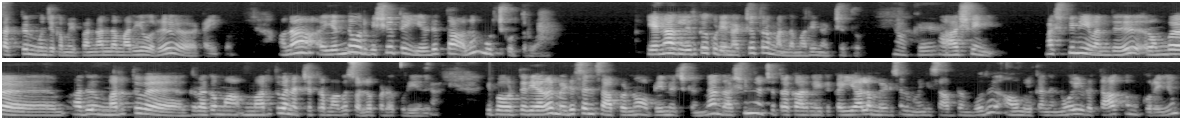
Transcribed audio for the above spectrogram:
சட்டுன்னு மூஞ்ச காமிப்பாங்க. அந்த மாதிரி ஒரு டைப் ஆனா எந்த ஒரு விஷயத்தை எடுத்தாலும் முடிச்சு கொடுத்துருவாங்க. ஏன்னா அதுல இருக்கக்கூடிய நட்சத்திரம் அந்த மாதிரி நட்சத்திரம். அஸ்வினி. அஸ்வினி வந்து ரொம்ப அது மருத்துவ கிரகமா மருத்துவ நட்சத்திரமாக சொல்லப்படக்கூடியது. இப்போ ஒருத்தர் யாராவது மெடிசன் சாப்பிடணும் அப்படின்னு வச்சுக்கோங்க அந்த அஸ்வினி நட்சத்திரக்காரங்கிட்ட கையால் கையால மெடிசன் வாங்கி சாப்பிடும்போது அவங்களுக்கு அந்த நோயோட தாக்கம் குறையும்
